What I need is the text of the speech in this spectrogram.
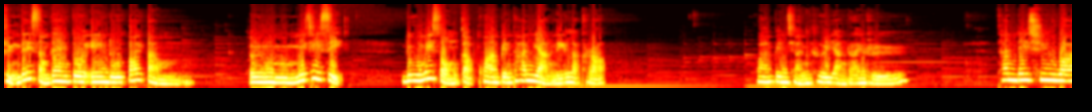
ถึงได้สำแดงตัวเองดูต้อยต่ำเออไม่ใช่สิ ดูไม่สมกับความเป็นท่านอย่างนี้ล่ะครับ ความเป็นฉันคืออย่างไรหรือ ท่านได้ชื่อว่า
